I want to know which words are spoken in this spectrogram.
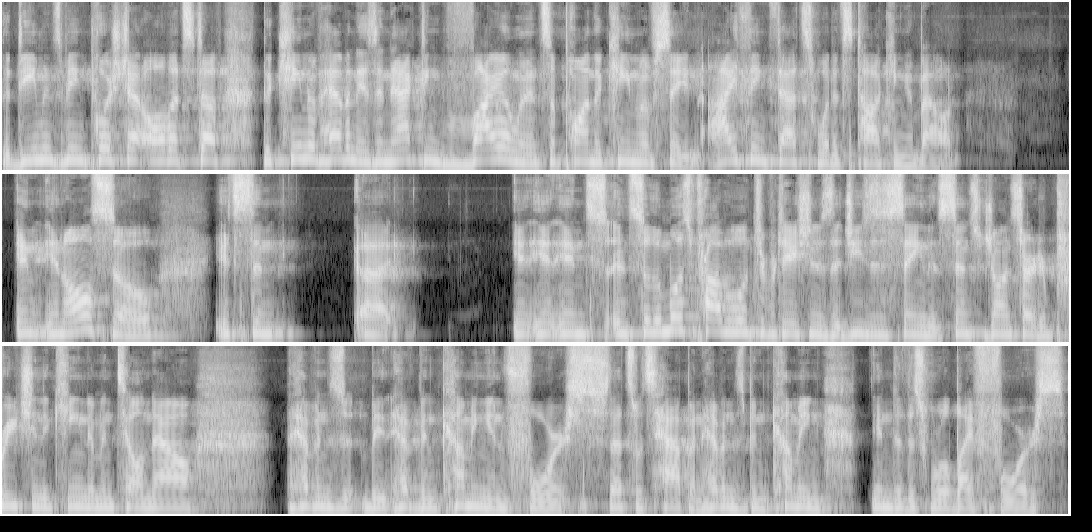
the demons being pushed out, all that stuff. The kingdom of heaven is enacting violence upon the kingdom of Satan. I think that's what it's talking about. And, and also, it's uh, and, and, and, so the most probable interpretation is that Jesus is saying that since John started preaching the kingdom until now, the heavens have been coming in force. That's what's happened. Heaven has been coming into this world by force.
